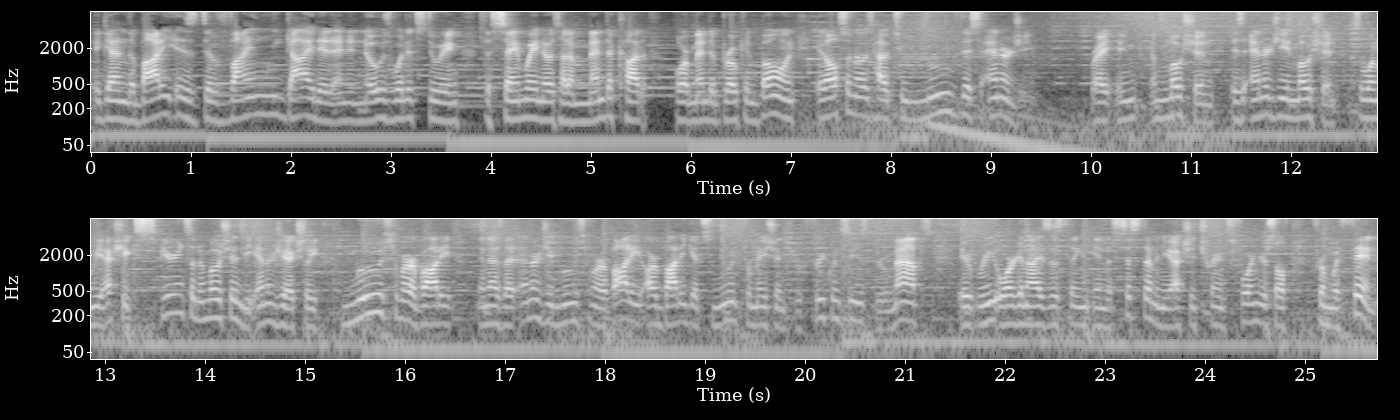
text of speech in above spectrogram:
Again, the body is divinely guided and it knows what it's doing the same way it knows how to mend a cut or mend a broken bone. It also knows how to move this energy right? Emotion is energy in motion. So when we actually experience an emotion, the energy actually moves from our body. And as that energy moves from our body, our body gets new information through frequencies, through maps. It reorganizes things in the system and you actually transform yourself from within.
